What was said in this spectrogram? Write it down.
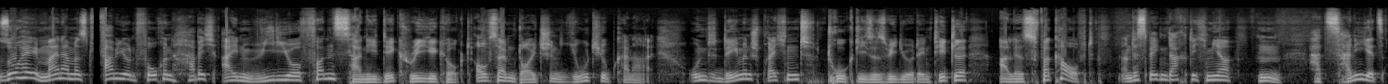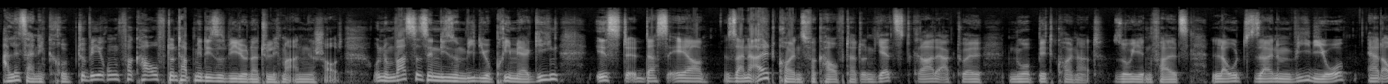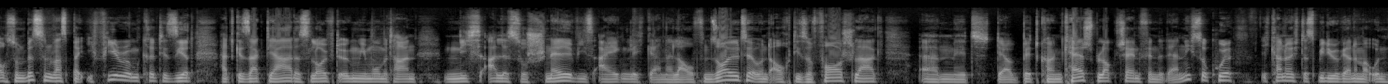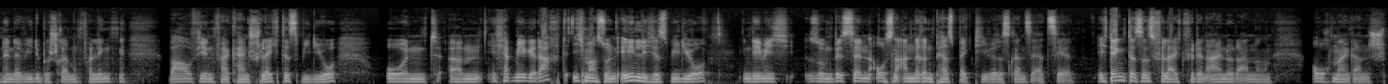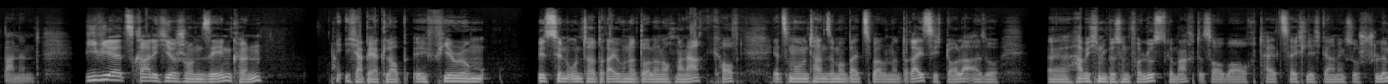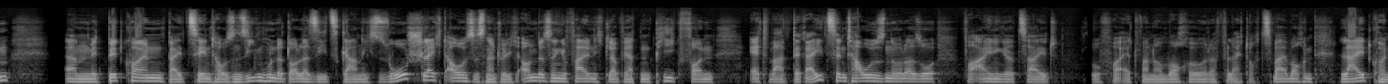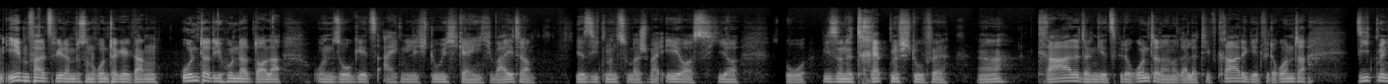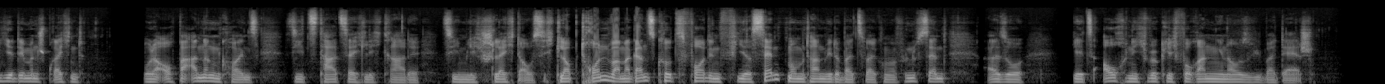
So hey, mein Name ist Fabio und habe ich ein Video von Sunny Decree geguckt auf seinem deutschen YouTube-Kanal. Und dementsprechend trug dieses Video den Titel Alles verkauft. Und deswegen dachte ich mir, hm, hat Sunny jetzt alle seine Kryptowährungen verkauft und habe mir dieses Video natürlich mal angeschaut. Und um was es in diesem Video primär ging, ist, dass er seine Altcoins verkauft hat und jetzt gerade aktuell nur Bitcoin hat. So jedenfalls laut seinem Video. Er hat auch so ein bisschen was bei Ethereum kritisiert, hat gesagt, ja, das läuft irgendwie momentan nicht alles so schnell, wie es eigentlich gerne laufen sollte und auch dieser Vorschlag, äh, mit der Bitcoin Cash Blockchain findet er nicht so cool. Ich kann euch das Video gerne mal unten in der Videobeschreibung verlinken. War auf jeden Fall kein schlechtes Video. Und ähm, ich habe mir gedacht, ich mache so ein ähnliches Video, in dem ich so ein bisschen aus einer anderen Perspektive das Ganze erzähle. Ich denke, das ist vielleicht für den einen oder anderen auch mal ganz spannend. Wie wir jetzt gerade hier schon sehen können, ich habe ja, glaube Ethereum bisschen unter 300 Dollar nochmal nachgekauft. Jetzt momentan sind wir bei 230 Dollar, also äh, habe ich ein bisschen Verlust gemacht, ist aber auch tatsächlich gar nicht so schlimm. Ähm, mit Bitcoin bei 10.700 Dollar sieht es gar nicht so schlecht aus, ist natürlich auch ein bisschen gefallen. Ich glaube, wir hatten einen Peak von etwa 13.000 oder so vor einiger Zeit, so vor etwa einer Woche oder vielleicht auch zwei Wochen. Litecoin ebenfalls wieder ein bisschen runtergegangen, unter die 100 Dollar und so geht es eigentlich durchgängig weiter. Hier sieht man zum Beispiel bei EOS hier so wie so eine Treppenstufe. Ja, gerade, dann geht es wieder runter, dann relativ gerade, geht wieder runter. Sieht man hier dementsprechend. Oder auch bei anderen Coins sieht es tatsächlich gerade ziemlich schlecht aus. Ich glaube, Tron war mal ganz kurz vor den 4 Cent, momentan wieder bei 2,5 Cent. Also geht es auch nicht wirklich voran, genauso wie bei Dash.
